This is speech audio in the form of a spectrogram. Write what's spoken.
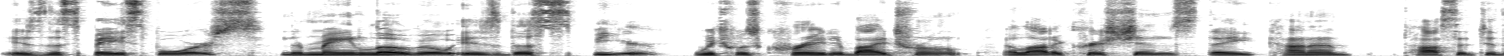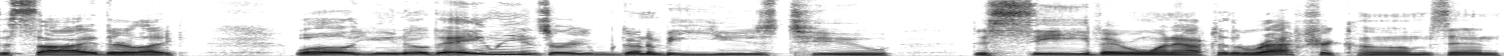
is the Space Force. Their main logo is the spear, which was created by Trump. A lot of Christians they kind of toss it to the side. They're like, "Well, you know, the aliens are going to be used to deceive everyone after the rapture comes and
